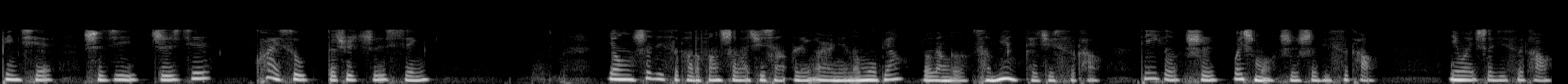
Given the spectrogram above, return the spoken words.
并且实际、直接、快速的去执行。用设计思考的方式来去想二零二二年的目标，有两个层面可以去思考。第一个是为什么是设计思考？因为设计思考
